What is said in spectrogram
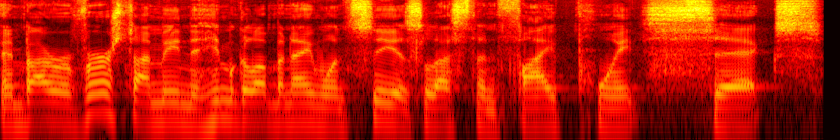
And by reversed, I mean the hemoglobin A1C is less than 5.6.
